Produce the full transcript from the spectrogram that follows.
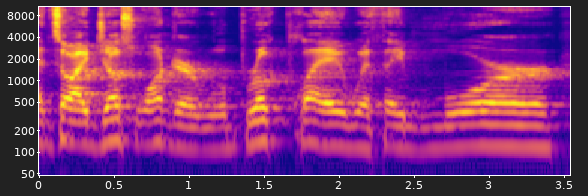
And so I just wonder will Brook play with a more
